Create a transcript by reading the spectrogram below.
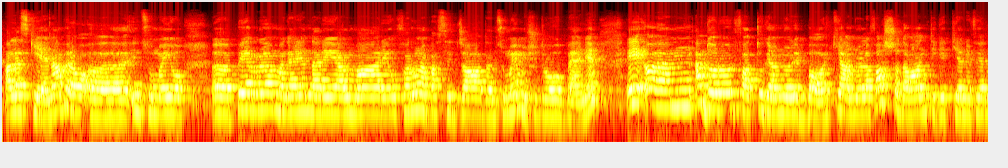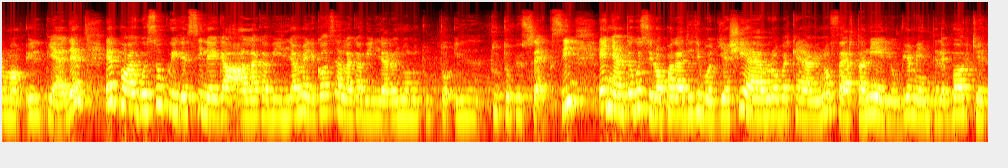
alla schiena però eh, insomma io eh, per magari andare al mare o fare una passeggiata insomma io mi ci trovo bene e um, adoro il fatto che hanno le borchie hanno la fascia davanti che tiene fermo il piede e poi questo qui che si lega alla caviglia. A me le cose alla caviglia rendono tutto, il, tutto più sexy e niente questi l'ho pagati tipo 10 euro perché erano in offerta neri ovviamente le borchie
